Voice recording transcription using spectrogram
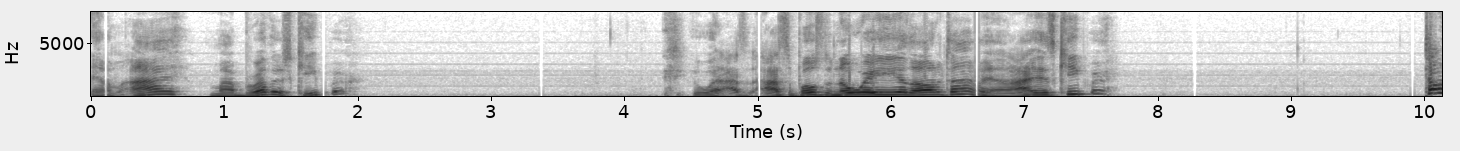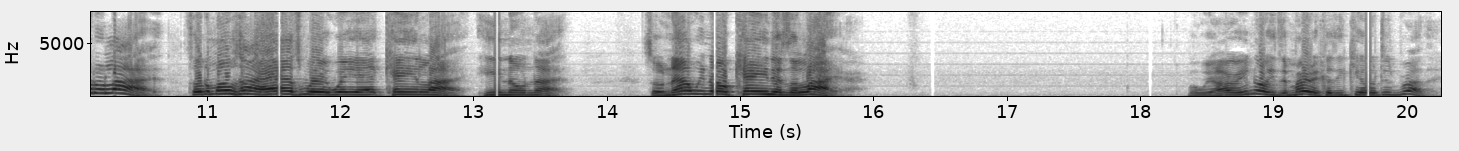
Am I my brother's keeper? Well, I, I supposed to know where he is all the time. Am I his keeper? Total lies. So the Most High asked where, where he at. Cain lied. He know not. So now we know Cain is a liar. But we already know he's a murderer because he killed his brother.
